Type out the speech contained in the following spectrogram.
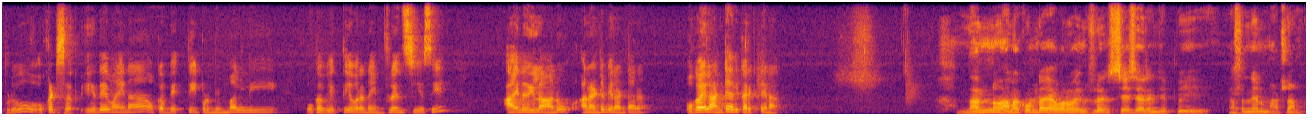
ఇప్పుడు ఒకటి సార్ ఏదేమైనా ఒక వ్యక్తి ఇప్పుడు మిమ్మల్ని ఒక వ్యక్తి ఎవరైనా ఇన్ఫ్లుయెన్స్ చేసి ఆయన ఇలా అను అని అంటే మీరు అంటారా? ఒకవేళ అంటే అది కరెక్టేనా? నన్ను అనకుండా ఎవరో ఇన్ఫ్లుయెన్స్ చేశారని చెప్పి అసలు నేను మాట్లాడను.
